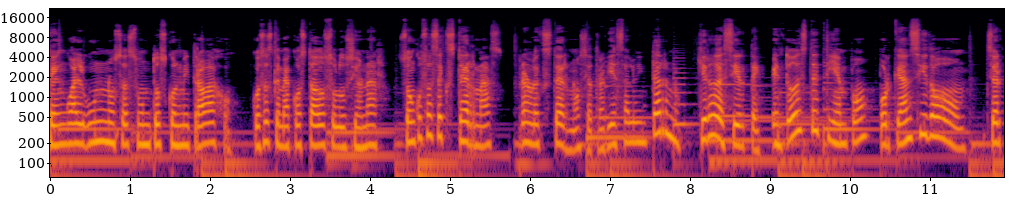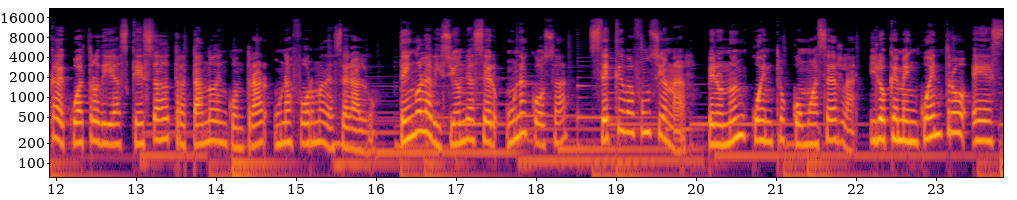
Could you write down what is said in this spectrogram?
tengo algunos asuntos con mi trabajo, cosas que me ha costado solucionar. Son cosas externas, pero en lo externo se atraviesa lo interno. Quiero decirte, en todo este tiempo, porque han sido cerca de cuatro días que he estado tratando de encontrar una forma de hacer algo. Tengo la visión de hacer una cosa, sé que va a funcionar, pero no encuentro cómo hacerla. Y lo que me encuentro es,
